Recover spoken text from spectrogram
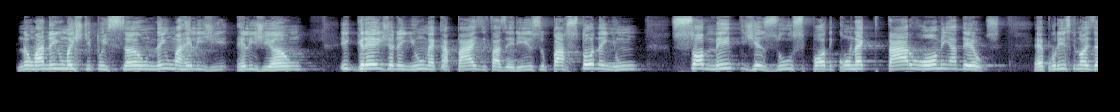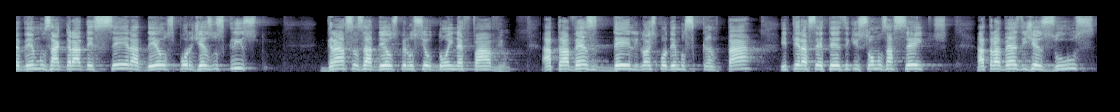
não há nenhuma instituição, nenhuma religi religião, igreja nenhuma é capaz de fazer isso, pastor nenhum, Somente Jesus pode conectar o homem a Deus. É por isso que nós devemos agradecer a Deus por Jesus Cristo. Graças a Deus pelo seu dom inefável. Através dele nós podemos cantar e ter a certeza de que somos aceitos. Através de Jesus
